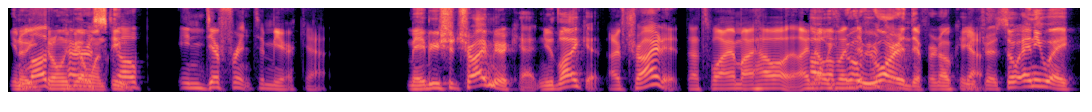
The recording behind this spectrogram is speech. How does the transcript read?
you know, love you can only Periscope, on one team. Indifferent to Meerkat. Maybe you should try Meerkat and you'd like it. I've tried it. That's why I'm. How I know oh, I'm you, indifferent. You are indifferent. Okay. Yes. So anyway,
